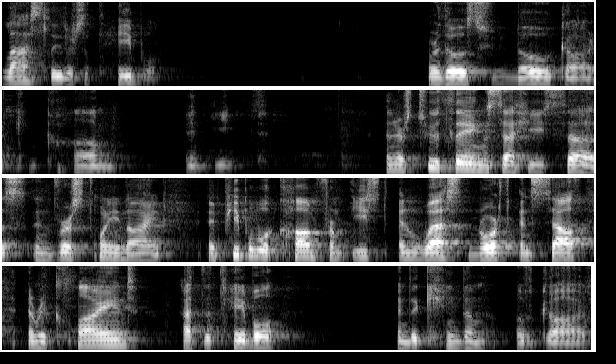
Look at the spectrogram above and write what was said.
Lastly, there's a table where those who know God can come and eat. And there's two things that he says in verse 29 and people will come from east and west, north and south, and reclined at the table in the kingdom of God.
